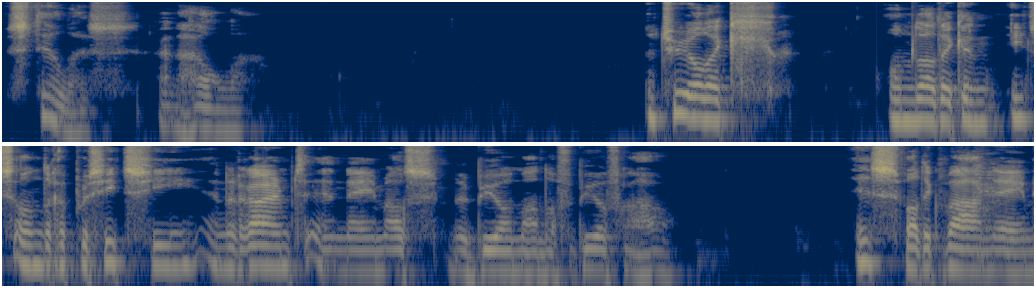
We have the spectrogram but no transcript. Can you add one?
stil is en helder. Natuurlijk omdat ik een iets andere positie en ruimte inneem als mijn buurman of buurvrouw, is wat ik waarneem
